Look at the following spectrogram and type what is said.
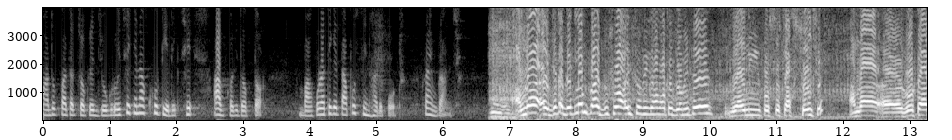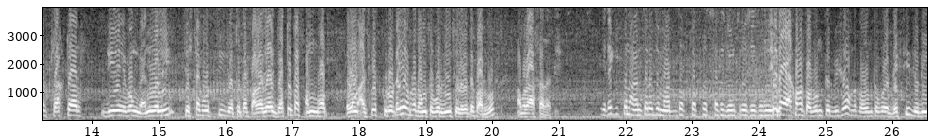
মাদক পাচার চক্রের যোগ রয়েছে কিনা খতিয়ে দেখছে আবগারি দপ্তর। বাঁকুড়া থেকে Tapas Sinha report, crime branch. আমরা যেটা দেখলাম, প্রায় দুশো আড়াইশো বিঘা মতো জমিতে বেআইনি পোস্ত চাষ চলছে। আমরা রোটার, ট্রাক্টর দিয়ে এবং ম্যানুয়ালি চেষ্টা করছি যতটা পারা যায় যতটা সম্ভব এবং আজকে পুরোটাই আমরা ধ্বংস করে দিয়ে চলে যেতে পারব আমরা আশা রাখছি। এটা কি কোনো আন্তর্রাজ্য মাদক চক্রের সাথে জড়িত রয়েছে সেটা এখনও তদন্তের বিষয় আমরা তদন্ত করে দেখছি যদি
